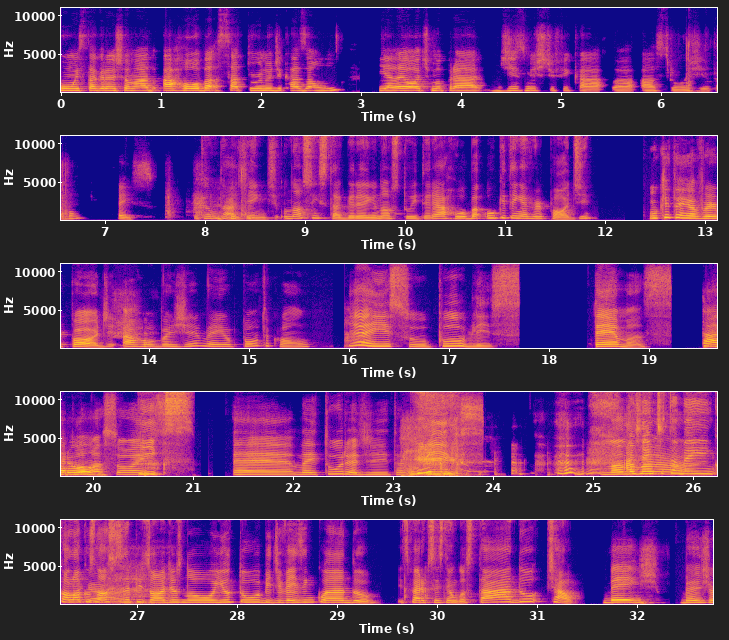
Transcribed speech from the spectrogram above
Com um Instagram chamado arroba Saturno de Casa 1. E ela é ótima pra desmistificar a, a astrologia, tá bom? É isso. Então tá, gente. O nosso Instagram e o nosso Twitter é arroba o que tem a ver pode. O que tem a ver pode, arroba gmail.com. E é isso, publis, temas, Tarô, reclamações, Pix. é, leitura de Pix. Manda A gente também nós. coloca os Obrigada. nossos episódios no YouTube de vez em quando. Espero que vocês tenham gostado. Tchau. beijo. Beijo.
